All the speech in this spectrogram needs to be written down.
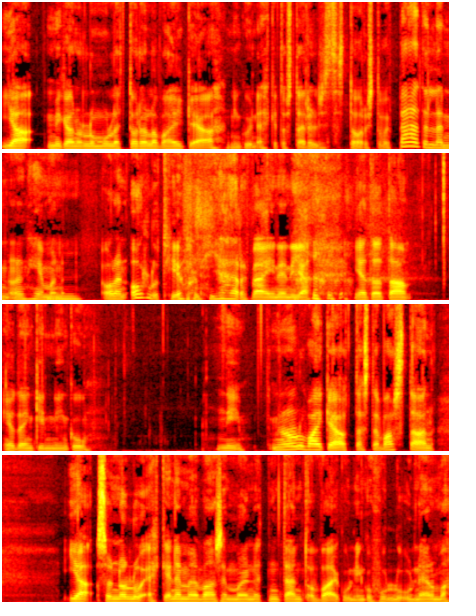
Ja mikä on ollut mulle todella vaikeaa, niin kuin ehkä tuosta edellisestä storista voi päätellä, niin olen, hieman, mm. olen ollut hieman järväinen ja, ja tota, jotenkin niin kuin, niin, minun on ollut vaikea ottaa sitä vastaan. Ja se on ollut ehkä enemmän vaan semmoinen, että tämä nyt on vain joku niin kuin hullu unelma,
